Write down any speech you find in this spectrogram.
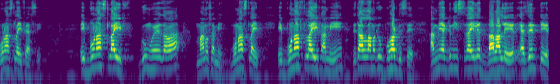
বোনাস লাইফে আছি। এই বোনাস লাইফ গুম হয়ে যাওয়া মানুষ আমি বোনাস লাইফ এই বোনাস লাইফ আমি, যেটা আল্লাহ আমাকে উপহার দিছে, আমি একজন ইসরায়েলের দালালের এজেন্টের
